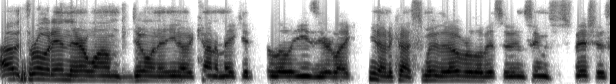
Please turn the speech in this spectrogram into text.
I would throw it in there while I'm doing it, you know, to kind of make it a little easier, like, you know, to kind of smooth it over a little bit so it didn't seem suspicious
